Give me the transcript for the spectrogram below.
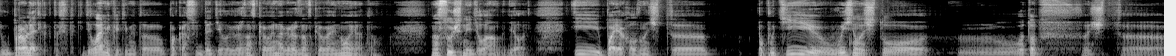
управлять как-то все-таки делами какими-то, пока суть до дела. Гражданская война, гражданской войной, а там насущные дела надо делать. И поехал, значит, э, по пути выяснилось, что вот тот, значит, э,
